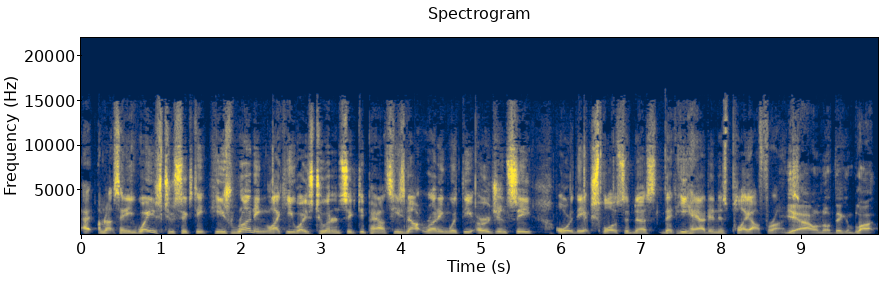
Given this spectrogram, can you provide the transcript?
I- I'm not saying he weighs 260. He's running like he weighs 260 pounds. He's not running with the urgency or the explosiveness that he had in his playoff runs. Yeah, I don't know if they can block.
